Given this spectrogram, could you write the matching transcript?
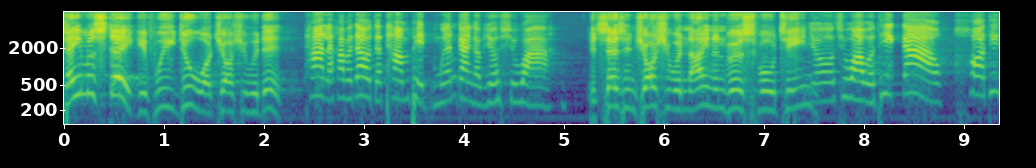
same mistake if we do what Joshua did. ท่านและข้าพเจ้าจะทำผิดเหมือนกันกับโยชูวา It says in Joshua 9 and verse โย 14 ชูวาบทที่ 9 ข้อที่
